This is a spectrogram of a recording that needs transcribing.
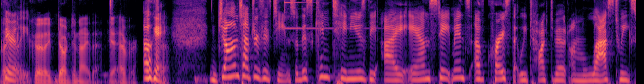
Like, Clearly. Clearly. Don't deny that. Yeah, ever. Okay. Yeah. John chapter 15. So this continues the I am statements of Christ that we talked about on last week's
